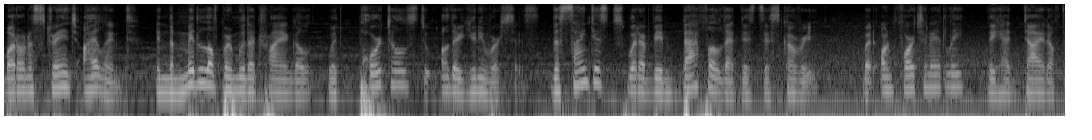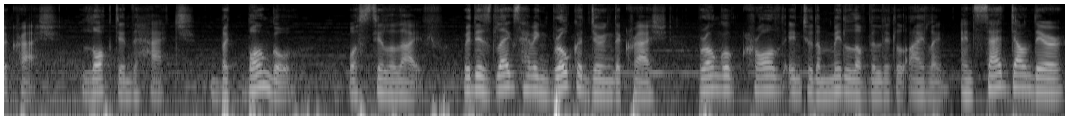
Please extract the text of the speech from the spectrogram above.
but on a strange island in the middle of Bermuda Triangle with portals to other universes. The scientists would have been baffled at this discovery, but unfortunately, they had died of the crash, locked in the hatch. But Bongo was still alive. With his legs having broken during the crash, Bongo crawled into the middle of the little island and sat down there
